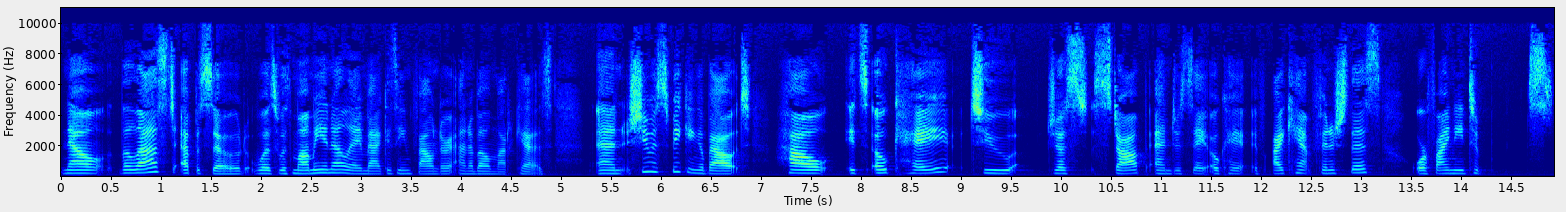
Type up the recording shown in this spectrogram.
Now, the last episode was with Mommy in LA magazine founder Annabelle Marquez, and she was speaking about how it's okay to just stop and just say, okay, if I can't finish this, or if I need to s-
